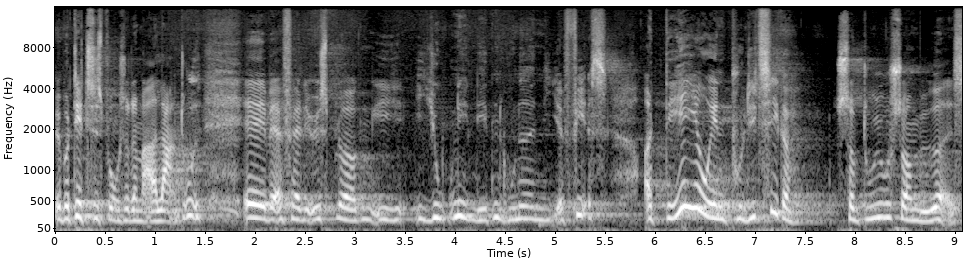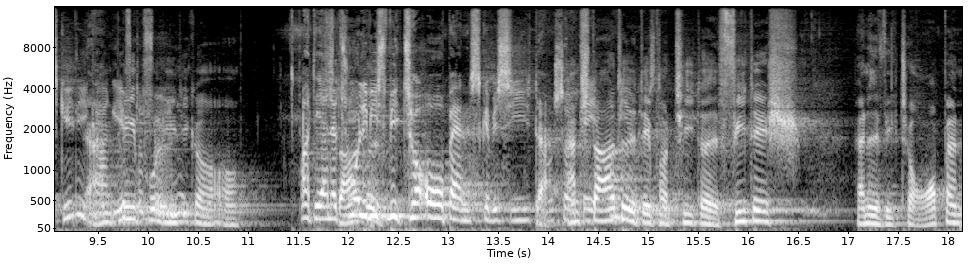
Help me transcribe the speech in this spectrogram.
men på det tidspunkt så er det meget langt ud. Øh, I hvert fald i Østblokken i, i juni 1989. Og det er jo en politiker, som du jo så møder adskillige ja, gange efterfølgende. politiker og og det er startede, naturligvis Viktor Orbán, skal vi sige. Ja, så han startede det parti, der hed Fidesz. Han hed Viktor Orbán.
